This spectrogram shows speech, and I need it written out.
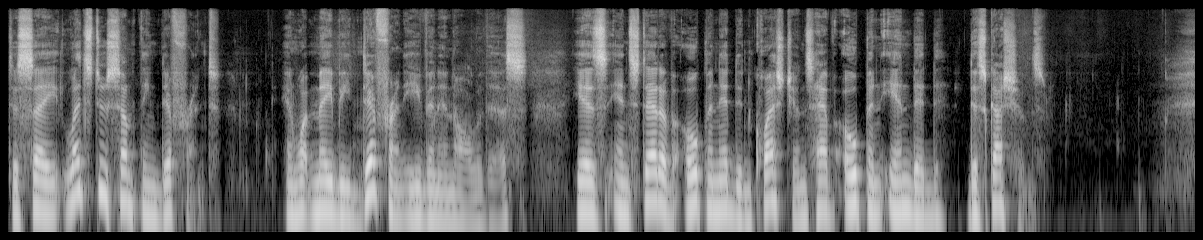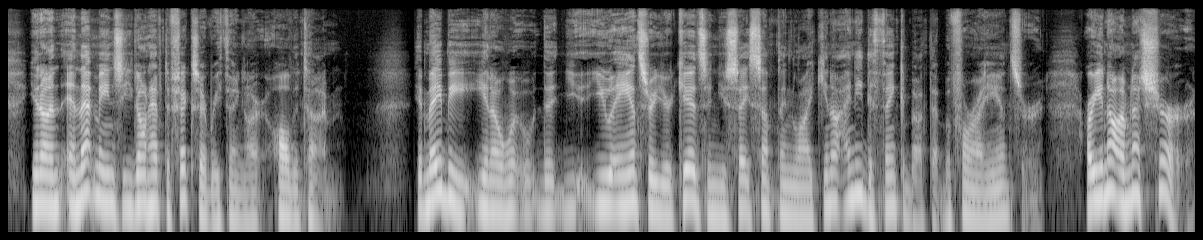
to say, let's do something different. And what may be different, even in all of this, is instead of open ended questions, have open ended discussions. You know, and, and that means you don't have to fix everything all the time. It may be, you know, that you answer your kids and you say something like, you know, I need to think about that before I answer. Or, you know, I'm not sure,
